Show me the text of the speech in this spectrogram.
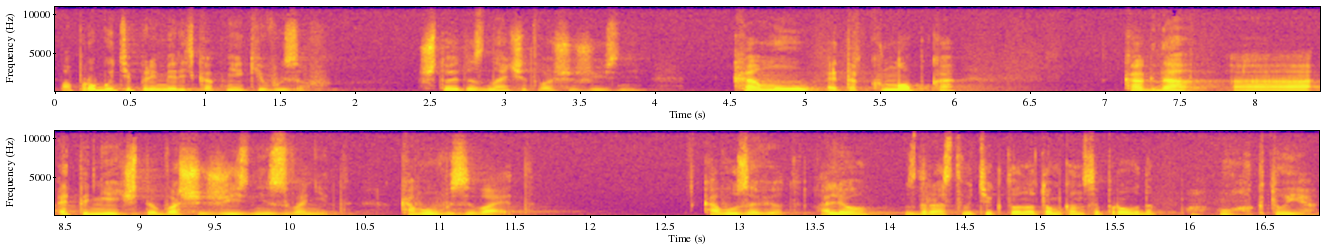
Попробуйте примерить как некий вызов. Что это значит в вашей жизни? Кому эта кнопка, когда э, это нечто в вашей жизни звонит? Кого вызывает? Кого зовет? Алло, здравствуйте, кто на том конце провода? О, а кто я?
